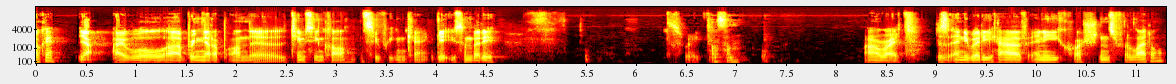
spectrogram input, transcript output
Okay. Yeah i will bring that up on the team sync call and see if we can get you somebody. Sweet. Awesome all right. Does anybody have any questions for Lidel?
